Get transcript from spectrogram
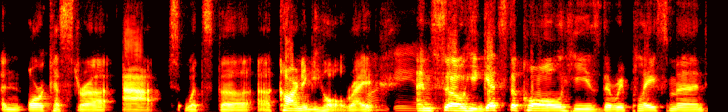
an orchestra at what's the uh, carnegie hall right Carnegie, and so he gets the call. He's the replacement.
